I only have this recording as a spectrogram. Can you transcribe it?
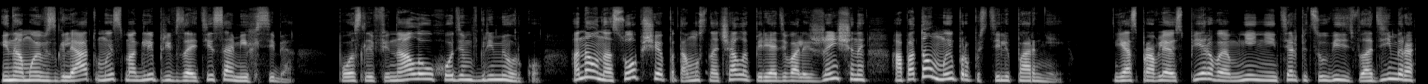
И, на мой взгляд, мы смогли превзойти самих себя. После финала уходим в гримерку. Она у нас общая, потому сначала переодевались женщины, а потом мы пропустили парней. Я справляюсь первая, мне не терпится увидеть Владимира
